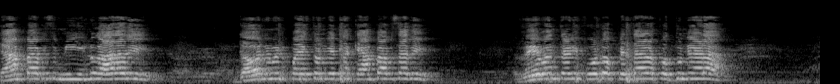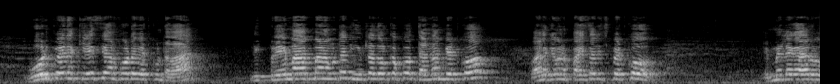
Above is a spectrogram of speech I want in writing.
క్యాంప్ ఆఫీస్ మీ ఇల్లు కాదది గవర్నమెంట్ పైసలు పెట్టిన క్యాంప్ ఆఫీస్ అది. రేవంత్ రెడ్డి ఫోటో పెట్టాడా పొద్దున్నాడా ఓడిపోయిన కేసీఆర్ ఫోటో పెట్టుకుంటావా? నీకు ప్రేమాభిమానం ఉంటే నీ ఇంట్లో దొరకపోతే దండం పెట్టుకో వాళ్ళకి ఏమైనా పైసలు ఇచ్చి పెట్టుకో. ఎమ్మెల్యే గారు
